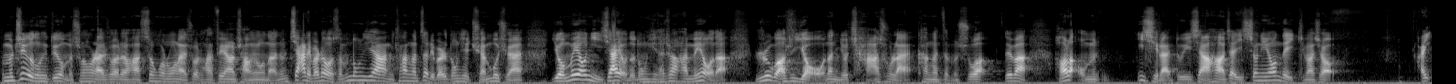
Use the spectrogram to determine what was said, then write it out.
那么这个东西对于我们生活来说的话，生活中来说的话非常常用的。那么家里边都有什么东西啊？你看看这里边的东西全不全？有没有你家有的东西？它这还没有的。如果要是有，那你就查出来看看怎么说，对吧？好了，我们一起来读一下哈，叫一緒に読んでいきましょう。はい。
